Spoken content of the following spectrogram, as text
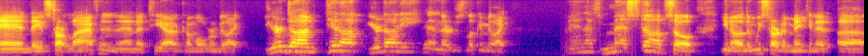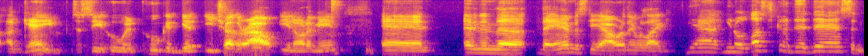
and they'd start laughing, and then a TI would come over and be like, you're done, get up, you're done eating, and they're just looking at me like, man, that's messed up. So, you know, then we started making it a, a, game to see who would who could get each other out. You know what I mean? And and then the the amnesty hour, they were like, yeah, you know, Luska did this, and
